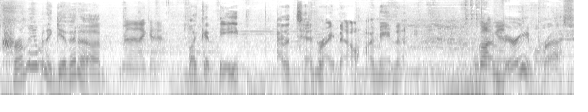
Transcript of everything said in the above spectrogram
Currently, I'm gonna give it a Really liking it. like an eight out of ten right now. I mean, I'm, I'm in. very impressed.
